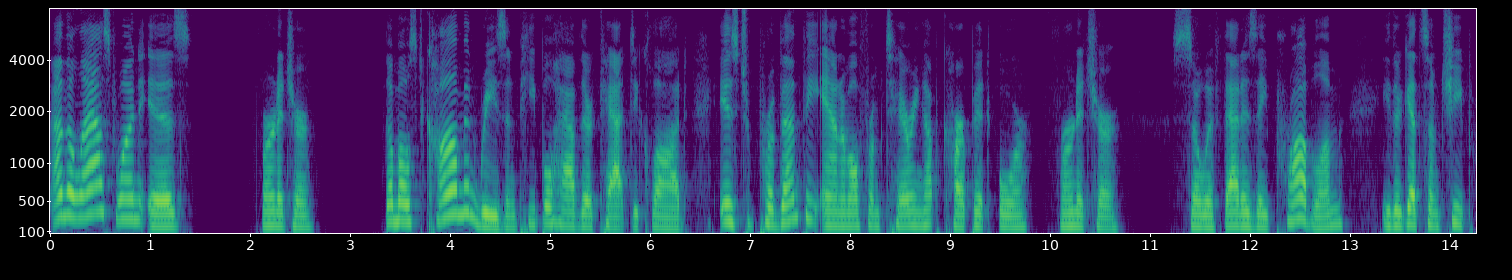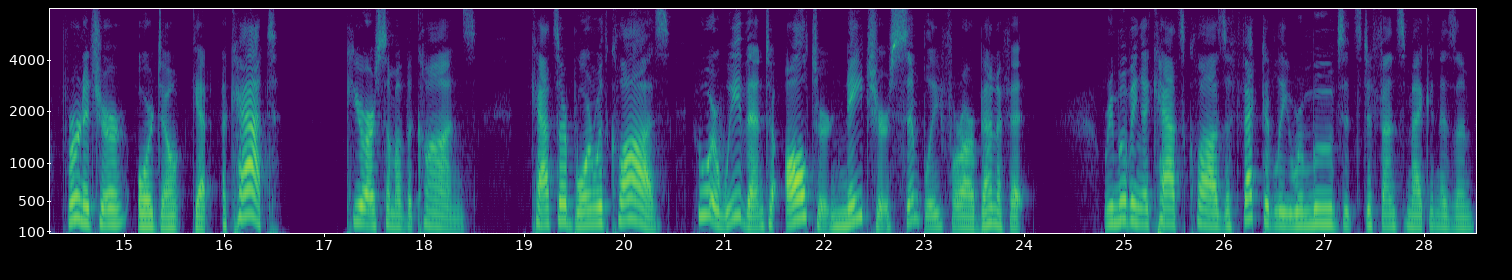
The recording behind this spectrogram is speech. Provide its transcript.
And the last one is furniture. The most common reason people have their cat declawed is to prevent the animal from tearing up carpet or furniture. So if that is a problem, either get some cheap furniture or don't get a cat. Here are some of the cons. Cats are born with claws. Who are we then to alter nature simply for our benefit? Removing a cat's claws effectively removes its defense mechanism,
